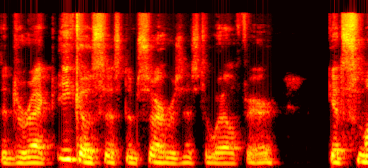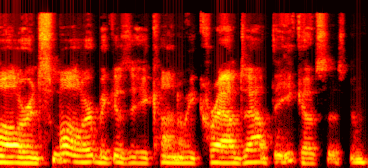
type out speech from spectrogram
the direct ecosystem services to welfare gets smaller and smaller because the economy crowds out the ecosystem.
